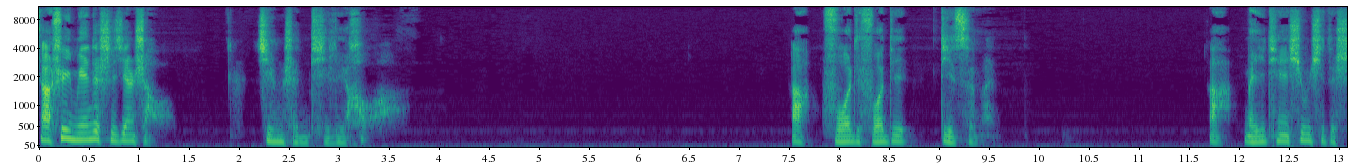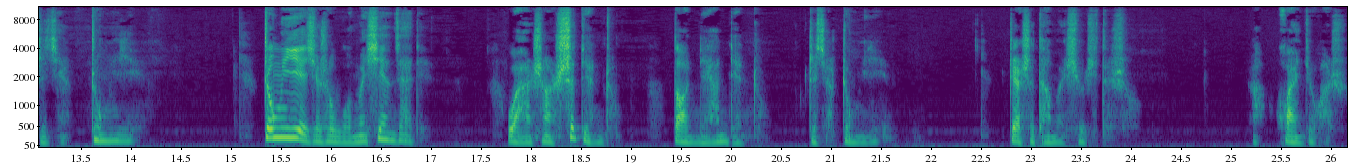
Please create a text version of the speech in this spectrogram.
啊，睡眠的时间少，精神体力好啊。啊，佛的佛的弟子们，啊，每一天休息的时间中夜，中夜就是我们现在的晚上十点钟到两点钟，这叫中夜。这是他们休息的时候，啊，换一句话说，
